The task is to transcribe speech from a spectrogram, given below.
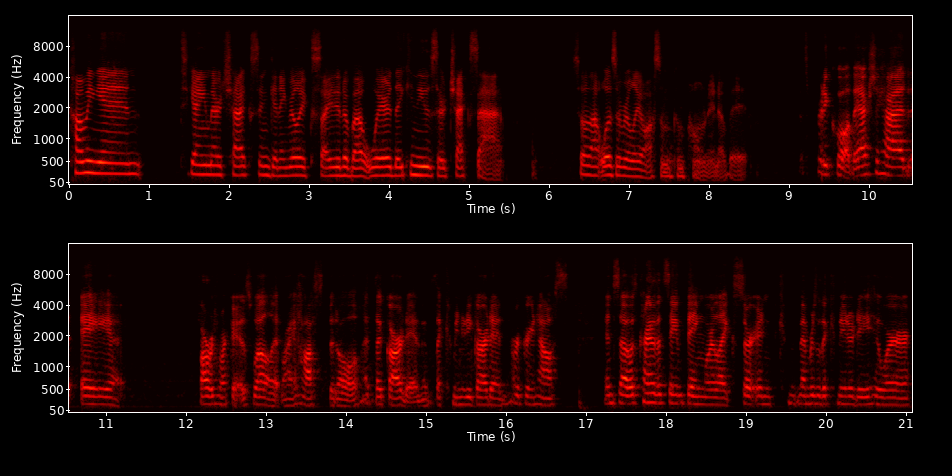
coming in to getting their checks and getting really excited about where they can use their checks at. So that was a really awesome component of it. That's pretty cool. They actually had a farmers market as well at my hospital at the garden. It's like community garden or greenhouse. And so it's kind of the same thing where like certain members of the community who were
